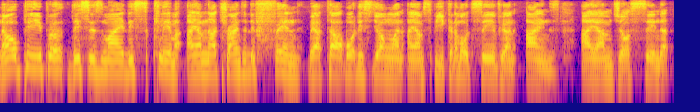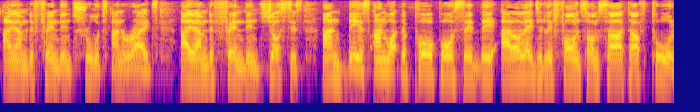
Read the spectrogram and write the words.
Now, people, this is my disclaimer. I am not trying to defend when I talk about this young man. I am speaking about Savian Hines. I am just saying that I am defending truth and rights. I am defending justice. And based on what the Popo said, they allegedly found some sort of tool.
